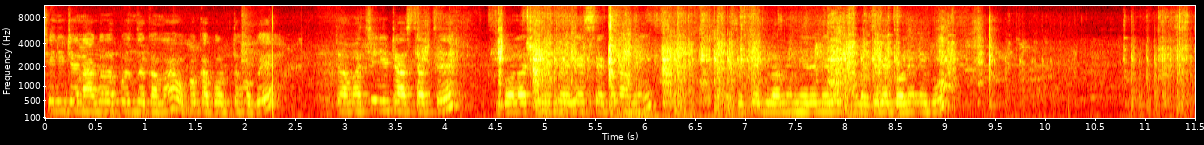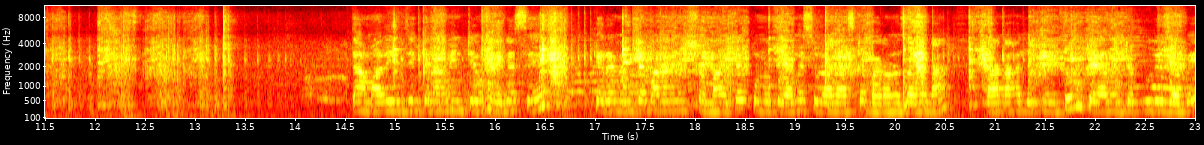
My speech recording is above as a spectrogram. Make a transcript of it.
চিনিটা না গলা পর্যন্ত আমার অপেক্ষা করতে হবে। তো আমার চিনিটা আস্তে আস্তে গলা শুরু হয়ে গেছে এখন আমি। সেগুলো আমি নেড়ে নেড়ে ভালো করে গলে নেব। তা আমার এই যে ক্যারামেনটা হয়ে গেছে ক্যারামেনটা বানানোর সময়টা কোনো ক্রমে চুলা গাছটা বাড়ানো যাবে না। তা না হলে কিন্তু ক্যারামেনটা পুড়ে যাবে।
